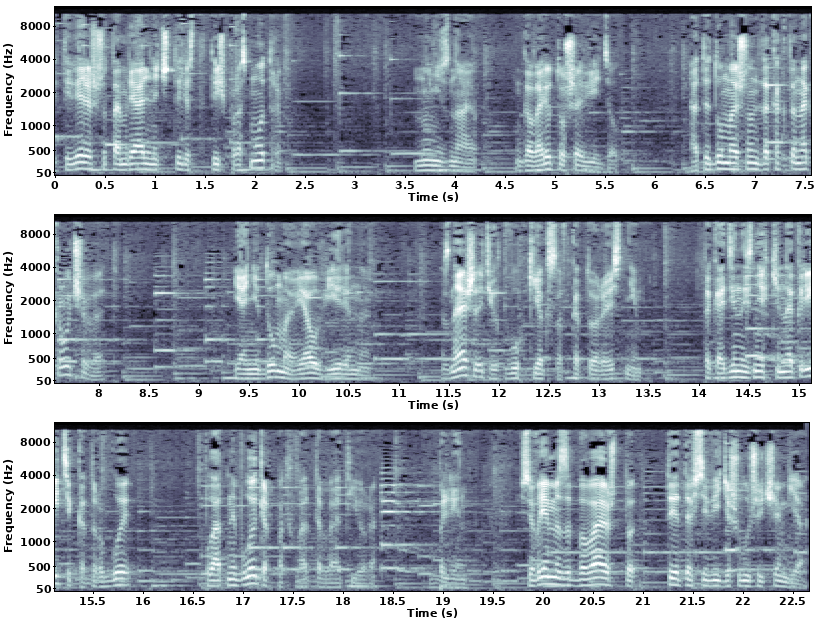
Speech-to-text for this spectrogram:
И ты веришь, что там реально 400 тысяч просмотров?» «Ну, не знаю. Говорю, то, что видел. А ты думаешь, он это как-то накручивает?» «Я не думаю, я уверена. Знаешь этих двух кексов, которые с ним? Так один из них кинокритик, а другой платный блогер подхватывает Юра. Блин, все время забываю, что ты это все видишь лучше, чем я.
